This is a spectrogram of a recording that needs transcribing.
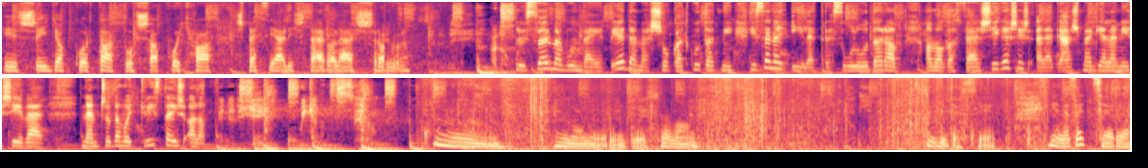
és így akkor tartósabb, hogyha speciális tárolásra ül. Elő szörmebundáért érdemes sokat kutatni, hiszen egy életre szóló darab, a maga felséges és elegáns megjelenésével. Nem csoda, hogy Krista is alap Hmm, milyen érintése van. Úgy de szép. Igen, ez egyszerre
